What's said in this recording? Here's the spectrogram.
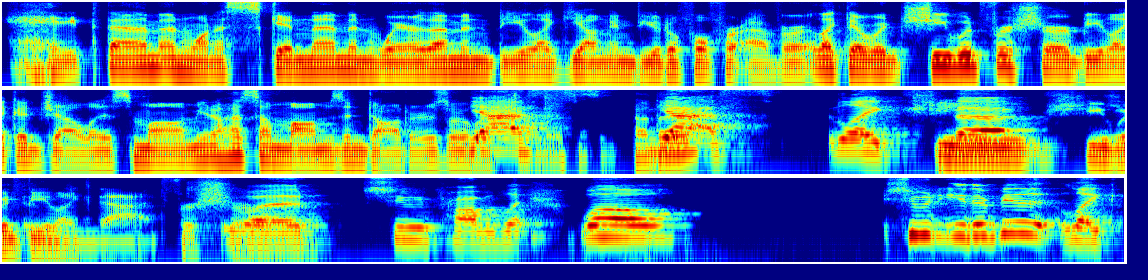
hate them and want to skin them and wear them and be like young and beautiful forever. Like there would she would for sure be like a jealous mom. You know how some moms and daughters are like Yes, yes. Like she the she would be like that for she sure would. She would probably. Well, she would either be like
